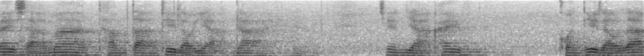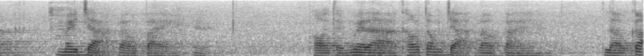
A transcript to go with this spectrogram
ไม่สามารถทำตามที่เราอยากได้ เช่นอยากให้ คนที่เรารักไม่จากเราไป พอถึงเวลาเขาต้องจากเราไป เราก็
